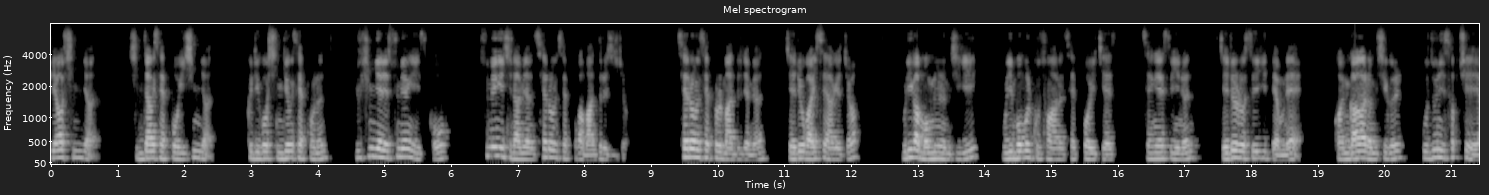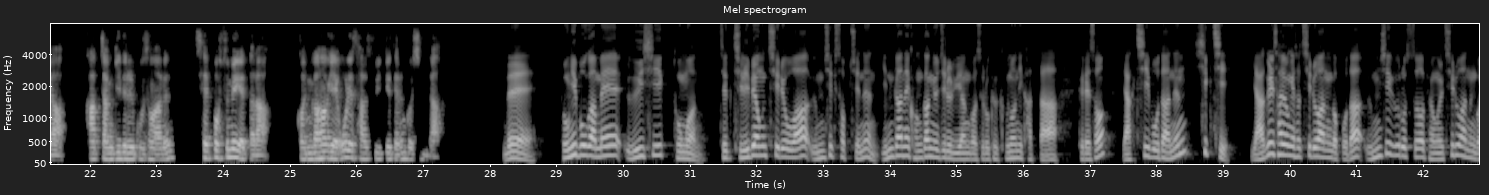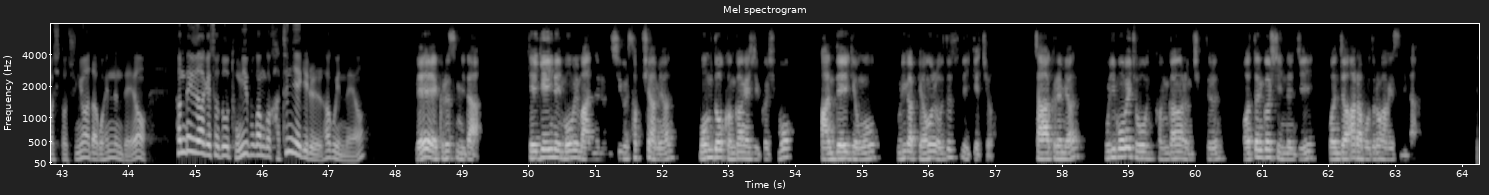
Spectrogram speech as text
뼈 10년, 심장세포 20년, 그리고 신경세포는 60년의 수명이 있고 수명이 지나면 새로운 세포가 만들어지죠. 새로운 세포를 만들려면 재료가 있어야 하겠죠. 우리가 먹는 음식이 우리 몸을 구성하는 세포의 재생에 쓰이는 재료로 쓰이기 때문에 건강한 음식을 꾸준히 섭취해야 각 장기들을 구성하는 세포 수명에 따라 건강하게 오래 살 수 있게 되는 것입니다. 네, 동의보감의 의식 동원, 즉 질병 치료와 음식 섭취는 인간의 건강 유지를 위한 것으로 그 근원이 같다. 그래서 약치보다는 식치, 약을 사용해서 치료하는 것보다 음식으로서 병을 치료하는 것이 더 중요하다고 했는데요. 현대의학에서도 동의보감과 같은 얘기를 하고 있네요. 네, 그렇습니다. 개개인의 몸에 맞는 음식을 섭취하면 몸도 건강해질 것이고 반대의 경우 우리가 병을 얻을 수도 있겠죠. 자, 그러면 우리 몸에 좋은 건강한 음식들은 어떤 것이 있는지 먼저 알아보도록 하겠습니다.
